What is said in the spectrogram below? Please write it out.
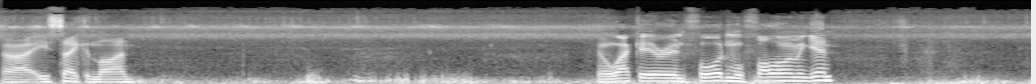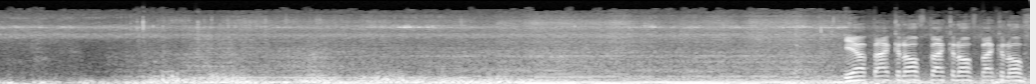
Alright, he's taking line. Gonna whack her in forward and we'll follow him again. Yeah, back it off, back it off, back it off.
